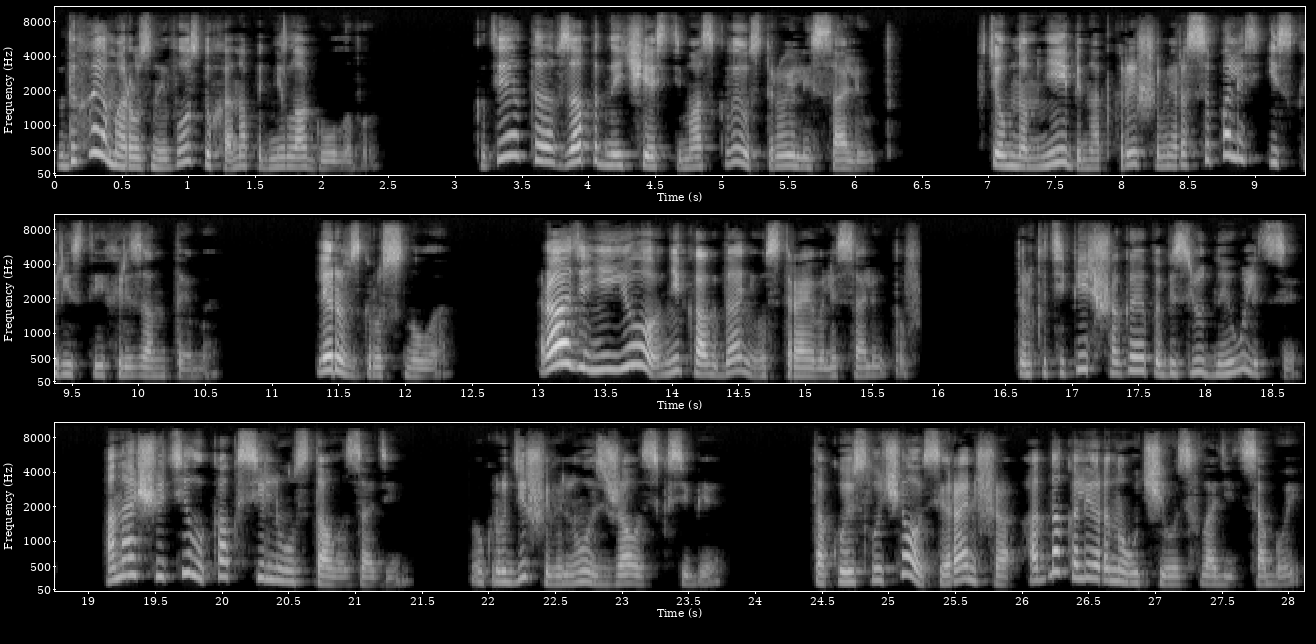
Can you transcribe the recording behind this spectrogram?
Вдыхая морозный воздух, она подняла голову. Где-то в западной части Москвы устроили салют. Темном небе над крышами рассыпались искристые хризантемы. Лера взгрустнула. Ради нее никогда не устраивали салютов. Только теперь, шагая по безлюдной улице, она ощутила, как сильно устала за день. В груди шевельнулась жалость к себе. Такое случалось и раньше, однако Лера научилась владеть собой.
